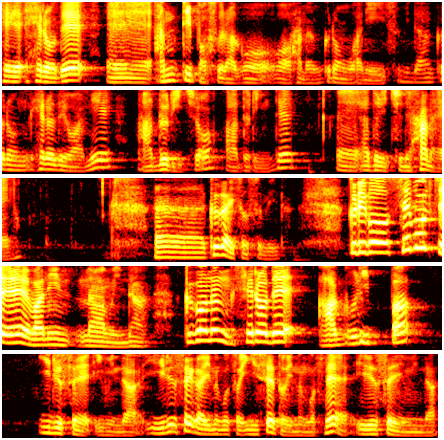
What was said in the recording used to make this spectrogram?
헤로데 안티파스라고 하는 그런 왕이 있습니다. 그런 헤로데 왕의 아들이죠. 아들인데 아들이 중에 하나예요. 그가 있었습니다. 그리고 세 번째 왕이 나옵니다. 그거는 헤로데 아그리파 1세입니다. 1세가 있는 것은 2세도 있는 건데 1세입니다.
